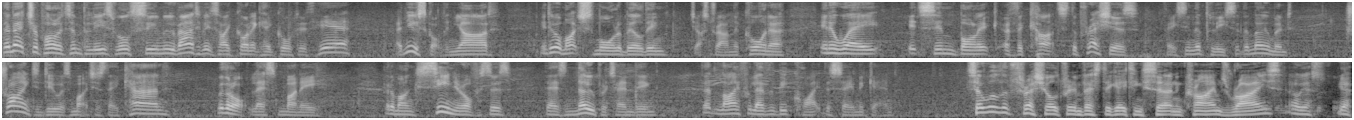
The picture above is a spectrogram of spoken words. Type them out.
The Metropolitan Police will soon move out of its iconic headquarters here at New Scotland Yard into a much smaller building just round the corner. In a way, it's symbolic of the cuts, the pressures facing the police at the moment, trying to do as much as they can with a lot less money. But among senior officers, there's no pretending that life will ever be quite the same again. So will the threshold for investigating certain crimes rise? Oh, yes, yeah.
